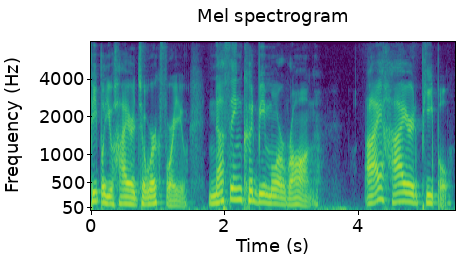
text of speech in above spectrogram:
people you hired to work for you. Nothing could be more wrong. I hired people.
